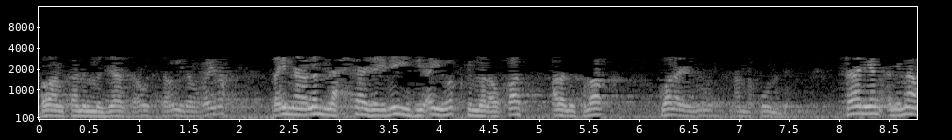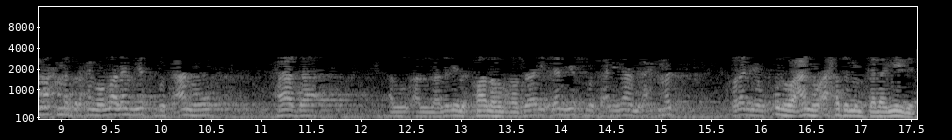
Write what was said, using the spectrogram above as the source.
سواء كان المجاز أو التأويل أو غيره فإننا لن نحتاج إليه في أي وقت من الأوقات على الإطلاق ولا يجوز أن نقول به. ثانيا الإمام أحمد رحمه الله لم يثبت عنه هذا الذي قاله الغزالي لم يثبت عن الإمام أحمد ولم ينقله عنه أحد من تلاميذه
